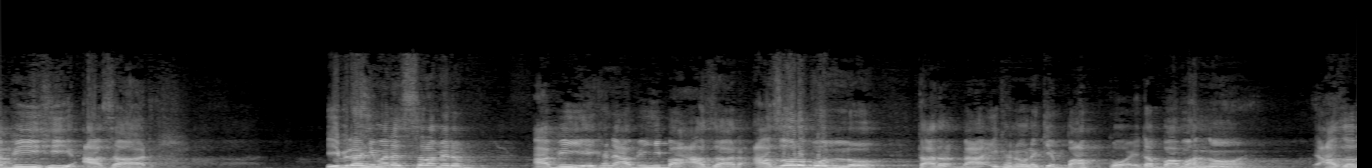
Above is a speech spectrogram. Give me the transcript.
আবিহি আজার। ইব্রাহিম আলাইসালামের আবি, এখানে আবিহি বা আজার, আজর বলল, তার এখানে অনেকে বাপ কয়, এটা বাবা নয়। আজর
